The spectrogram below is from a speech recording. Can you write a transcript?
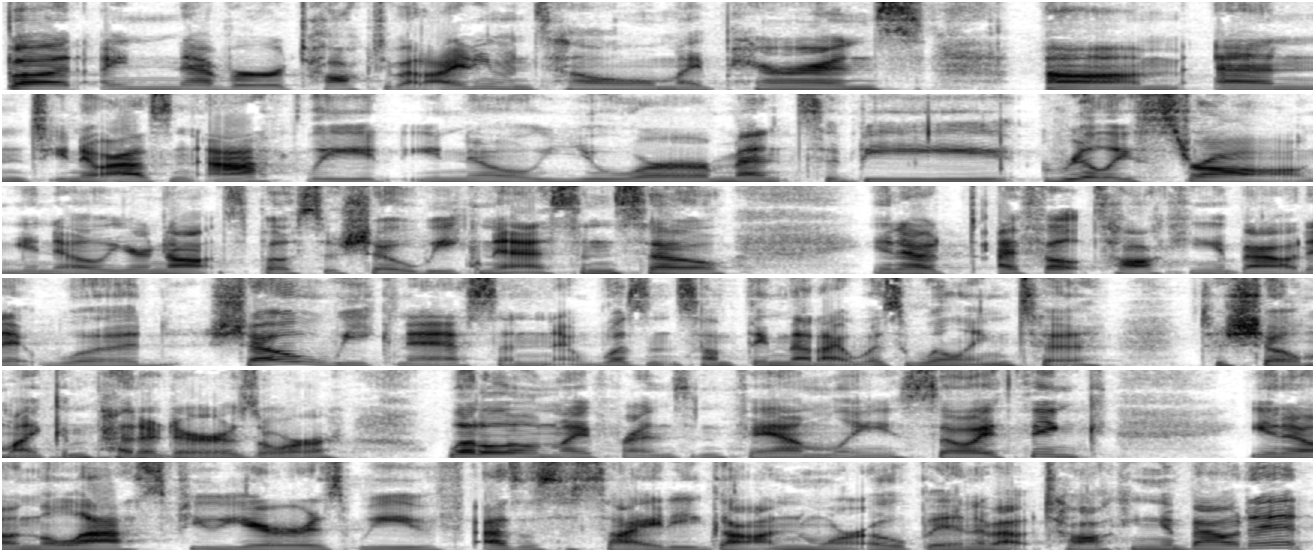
but I never talked about it. I didn't even tell my parents. Um, and you know, as an athlete, you know, you were meant to be really strong. You know, you're not supposed to show weakness, and so. You know, I felt talking about it would show weakness, and it wasn't something that I was willing to to show my competitors or let alone my friends and family. So I think, you know, in the last few years, we've, as a society, gotten more open about talking about it.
